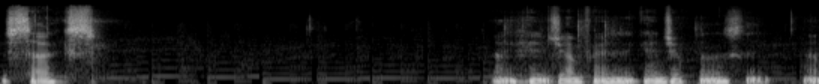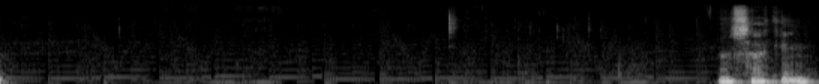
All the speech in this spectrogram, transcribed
This sucks. I can't jump or I can't jump on this thing. No. I'm sucking.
